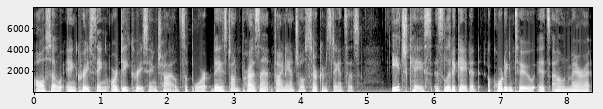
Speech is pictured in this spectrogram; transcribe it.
Also, increasing or decreasing child support based on present financial circumstances. Each case is litigated according to its own merit.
